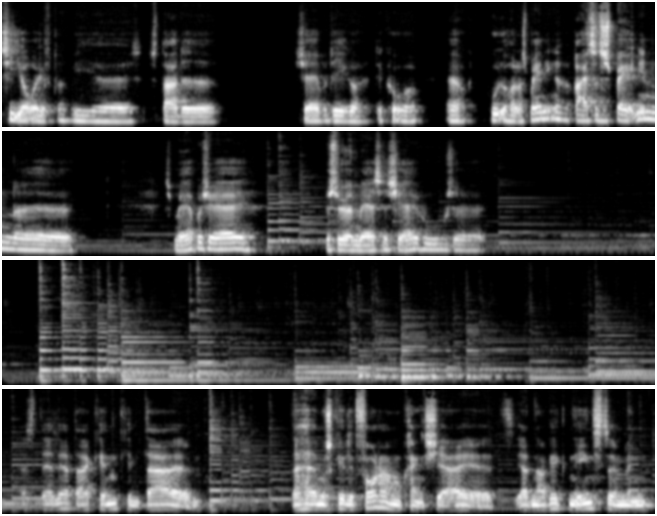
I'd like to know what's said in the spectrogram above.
10 år efter vi øh, startede sherrybutikker.dk op. Øh, ud og holder smagninger, rejser til Spanien, øh, smager på sherry, besøger en masse sherryhuse. Altså, da jeg lærte dig at kende, Kim, der, øh, der havde jeg måske lidt fordomme omkring sherry. Jeg er nok ikke den eneste, men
